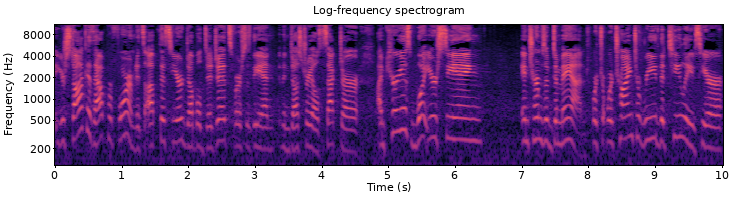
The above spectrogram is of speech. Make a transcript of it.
Your stock has outperformed. It's up this year, double digits versus the industrial sector. I'm curious what you're seeing in terms of demand. We're, we're trying to read the tea leaves here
